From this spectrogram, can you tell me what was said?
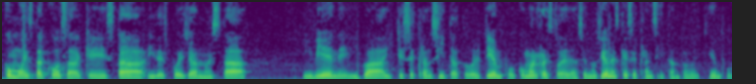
como esta cosa que está y después ya no está y viene y va y que se transita todo el tiempo, como el resto de las emociones que se transitan todo el tiempo.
